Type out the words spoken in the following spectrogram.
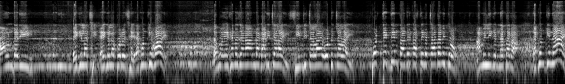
বাউন্ডারি এগুলা এগুলা করেছে। এখন কি হয়? এবং এখানে যারা আমরা গাড়ি চালাই, সিএনজি চালাই অটো চালাই প্রত্যেক দিন তাদের কাছ থেকে চাঁদা নিত আমি লীগের নেতারা। এখন কি নাই?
